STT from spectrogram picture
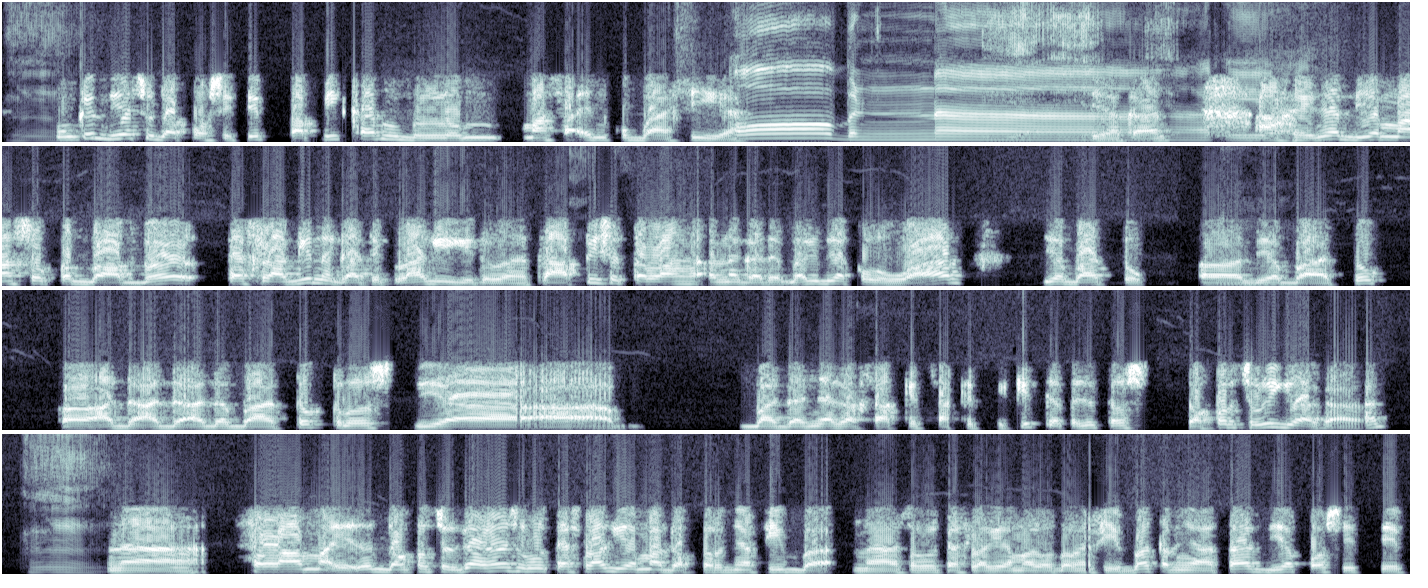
Hmm. mungkin dia sudah positif tapi kan belum masa inkubasi ya Oh benar. Iya kan? Iya. akhirnya dia masuk ke bubble tes lagi negatif lagi gitu kan tapi setelah negatif lagi dia keluar dia batuk Eh, dia batuk eh, ada ada ada batuk terus dia eh, badannya agak sakit sakit dikit katanya terus dokter curiga kan. Hmm. Nah, selama itu dokter curiga saya suruh tes lagi sama dokternya FIBA. Nah, suruh tes lagi sama dokternya FIBA ternyata dia positif.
